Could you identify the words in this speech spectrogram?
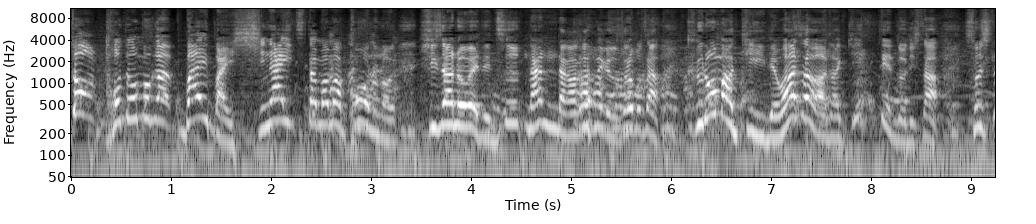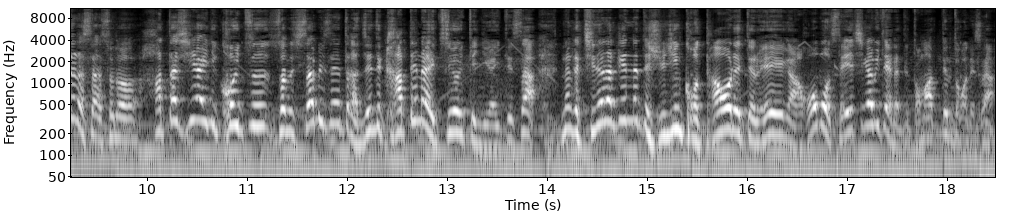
と子供がバイバイしないっつったまま河野の膝の上でずなんだかわかんないけど、それもさ、黒巻きでわざわざ切ってんのにさ、そしたらさ、その、果たし合いにこいつ、その久々やったから全然勝てない強い敵がいてさ、なんか血だらけになって主人公倒れてる映画、ほぼ静止画みたいになって止まってるとこでさ、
